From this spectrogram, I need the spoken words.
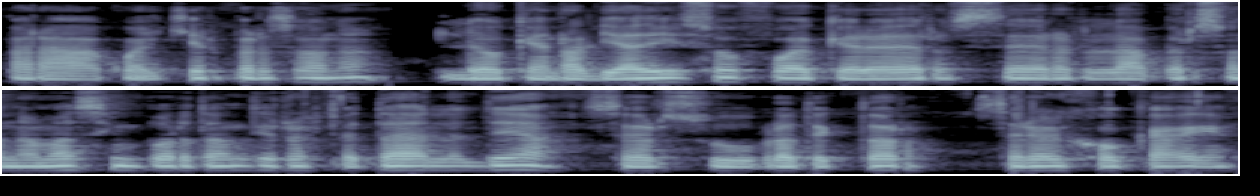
para cualquier persona, lo que en realidad hizo fue querer ser la persona más importante y respetada de la aldea, ser su protector, ser el Hokage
